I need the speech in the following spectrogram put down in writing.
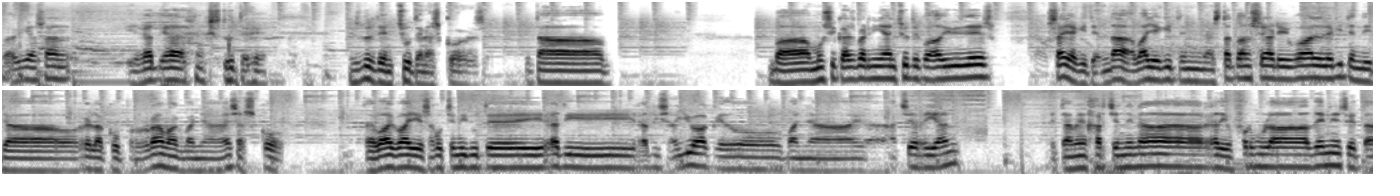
Ba, egia esan, irratia ez dute, ez dute entzuten asko, ez. Eta, ba, musika ezberdina entzuteko adibidez, zaila egiten da, bai egiten, estatuan zehar igual egiten dira horrelako programak, baina ez asko. Eta bai, bai, ezagutzen ditute irrati, irrati saioak edo, baina atzerrian, eta hemen jartzen dena radioformula denez eta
